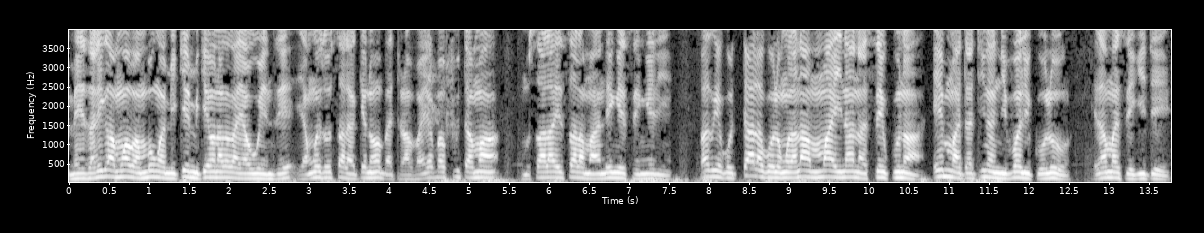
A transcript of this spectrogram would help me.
mais ezali kaka mwa bambongo ya mike mike wana kaka ya wenze yango ezosala keno batravailleur bafutama mosala esalama na ndenge esengeli parceke kotala kolongola na mai na na se kuna emata ntina niveau ya likolo eza maseki te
